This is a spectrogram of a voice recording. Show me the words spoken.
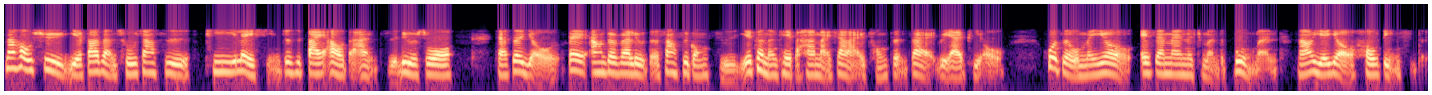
那后续也发展出像是 PE 类型，就是 buy out 的案子，例如说。假设有被 undervalue 的上市公司，也可能可以把它买下来重整再 re IPO，或者我们也有 SM management 的部门，然后也有 holdings 的，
